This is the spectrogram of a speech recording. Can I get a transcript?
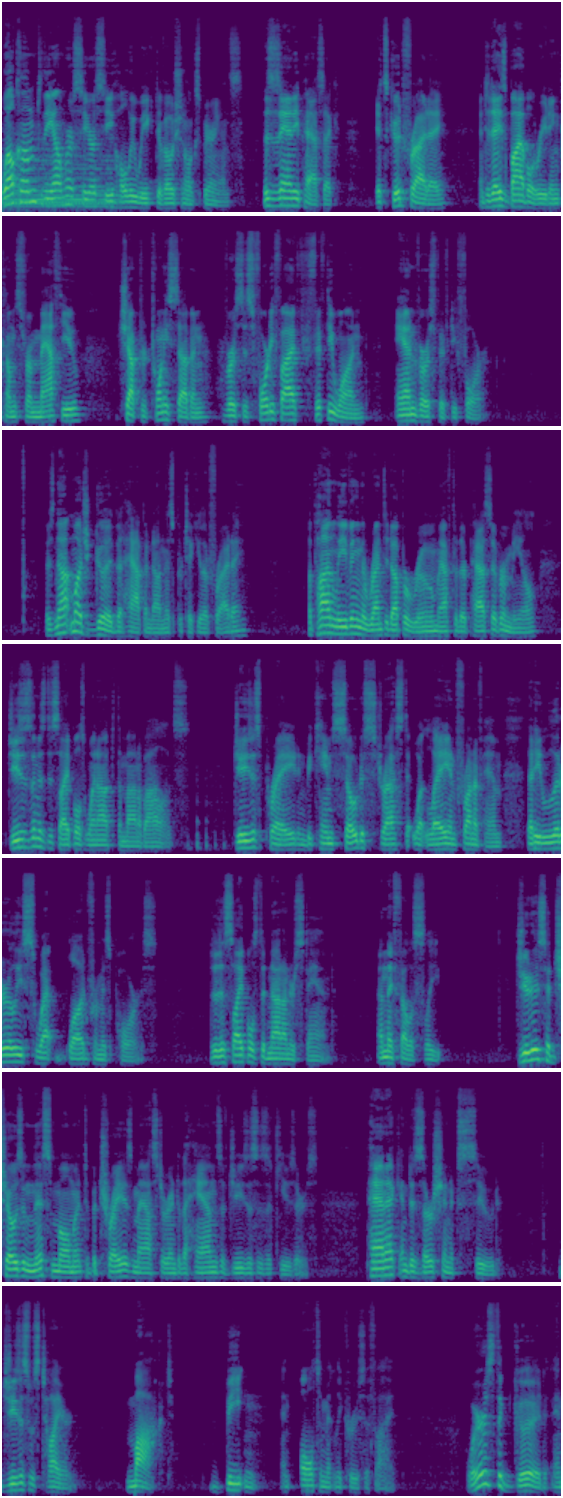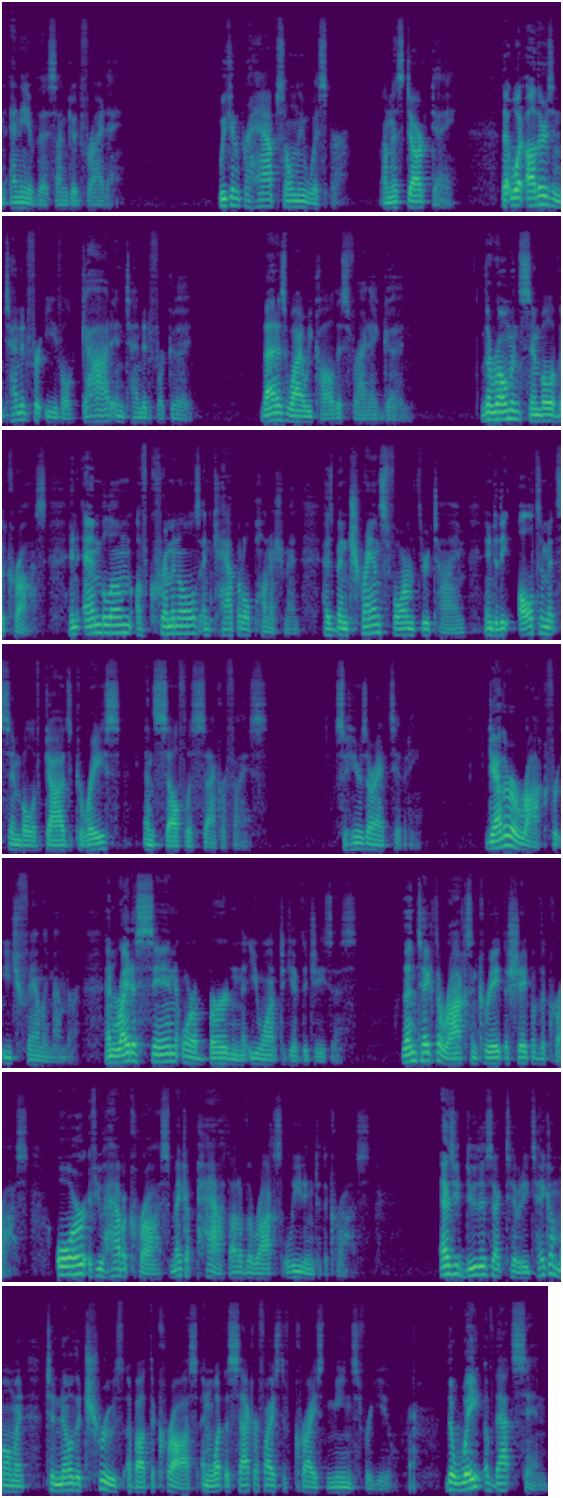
Welcome to the Elmhurst CRC Holy Week devotional experience. This is Andy Pasek. It's Good Friday, and today's Bible reading comes from Matthew chapter 27, verses 45 to 51 and verse 54. There's not much good that happened on this particular Friday. Upon leaving the rented upper room after their Passover meal, Jesus and his disciples went out to the Mount of Olives. Jesus prayed and became so distressed at what lay in front of him that he literally sweat blood from his pores. The disciples did not understand, and they fell asleep. Judas had chosen this moment to betray his master into the hands of Jesus' accusers. Panic and desertion ensued. Jesus was tired, mocked, beaten, and ultimately crucified. Where is the good in any of this on Good Friday? We can perhaps only whisper on this dark day that what others intended for evil, God intended for good. That is why we call this Friday good. The Roman symbol of the cross, an emblem of criminals and capital punishment, has been transformed through time into the ultimate symbol of God's grace and selfless sacrifice. So here's our activity gather a rock for each family member and write a sin or a burden that you want to give to Jesus. Then take the rocks and create the shape of the cross. Or, if you have a cross, make a path out of the rocks leading to the cross. As you do this activity, take a moment to know the truth about the cross and what the sacrifice of Christ means for you. The weight of that sin,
